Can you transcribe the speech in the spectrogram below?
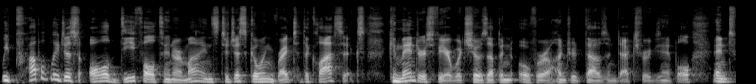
we probably just all default in our minds to just going right to the classics, Commander Sphere, which shows up in over hundred thousand decks, for example, and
